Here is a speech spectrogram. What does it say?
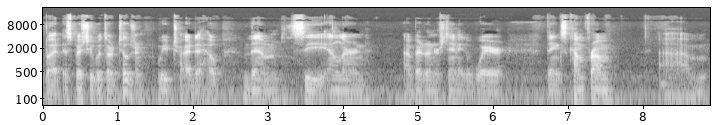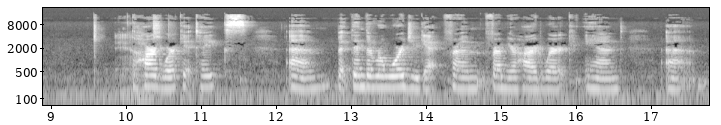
But especially with our children, we've tried to help them see and learn a better understanding of where things come from. Um, the hard work it takes, um, but then the reward you get from from your hard work, and um,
